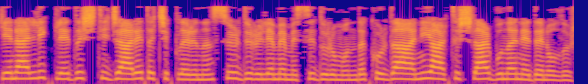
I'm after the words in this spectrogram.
Genellikle dış ticaret açıklarının sürdürülememesi durumunda kurda ani artışlar buna neden olur.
